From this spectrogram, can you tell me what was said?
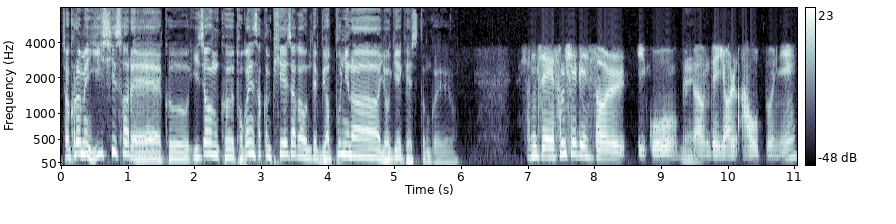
자, 그러면 이 시설에 그 이전 그 도가니 사건 피해자 가운데 몇 분이나 여기에 계시던 거예요? 현재 30인설이고 네. 그 가운데 19분이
